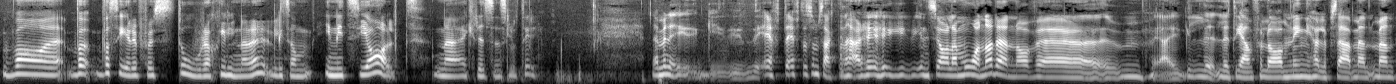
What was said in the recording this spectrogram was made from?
vad, vad, vad, ser du för stora skillnader liksom initialt när krisen slog till? Nej, men eh, efter, efter som sagt den här initiala månaden av eh, lite grann förlamning, höll jag på så här, men, men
